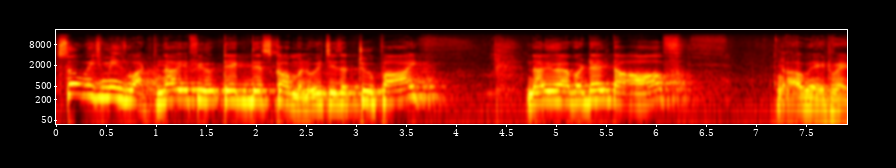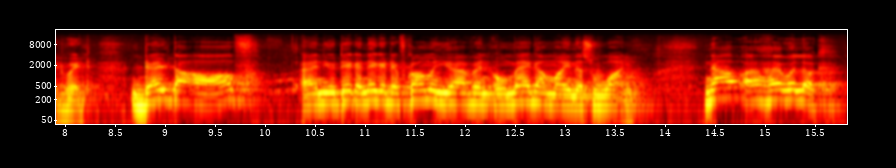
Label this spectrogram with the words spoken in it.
So which means what? Now if you take this common which is a 2 pi now you have a delta of uh, wait wait wait. Delta of and you take a negative common you have an omega minus 1 now uh, have a look.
